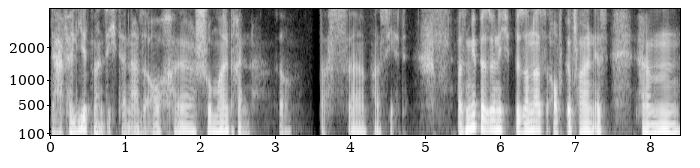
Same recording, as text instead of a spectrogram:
da verliert man sich dann also auch äh, schon mal drin. So, das äh, passiert. Was mir persönlich besonders aufgefallen ist, ähm,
